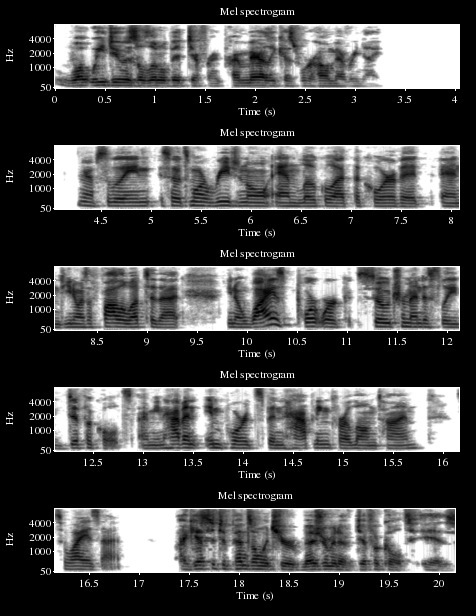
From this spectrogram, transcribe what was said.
what we do is a little bit different, primarily because we're home every night. Absolutely. So it's more regional and local at the core of it. And, you know, as a follow up to that, you know, why is port work so tremendously difficult? I mean, haven't imports been happening for a long time? So why is that? I guess it depends on what your measurement of difficult is.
